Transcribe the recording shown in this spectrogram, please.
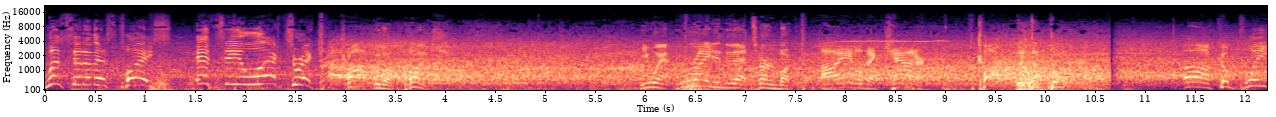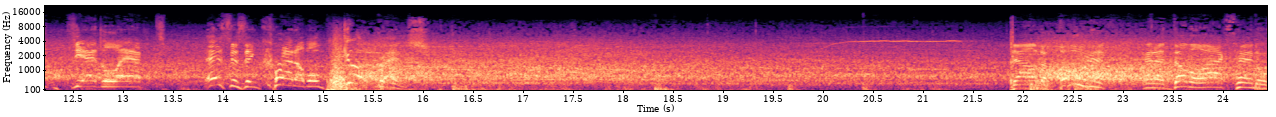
Listen to this place. It's electric. Caught with a punch. He went right into that turnbuckle. Oh, able to counter. Caught with the boot. Oh, complete deadlift. This is incredible. Gut wrench. Down to opponent and a double axe handle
